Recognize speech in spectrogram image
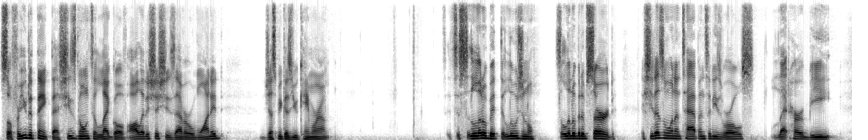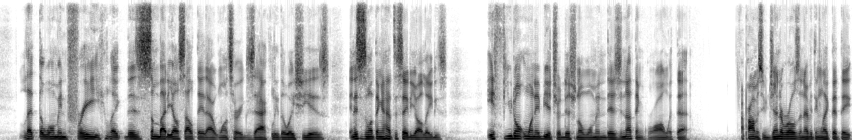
So for you to think that she's going to let go of all of the shit she's ever wanted just because you came around, it's just a little bit delusional. It's a little bit absurd. If she doesn't want to tap into these roles, let her be. Let the woman free. Like there's somebody else out there that wants her exactly the way she is. And this is one thing I have to say to y'all ladies if you don't want to be a traditional woman, there's nothing wrong with that. I promise you, gender roles and everything like that, they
